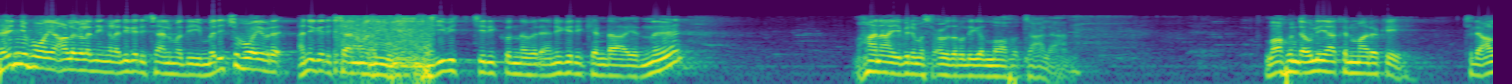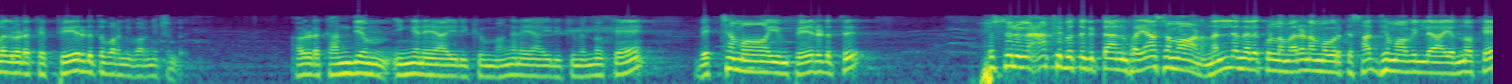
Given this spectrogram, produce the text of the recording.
കഴിഞ്ഞുപോയ ആളുകളെ നിങ്ങൾ അനുകരിച്ചാൽ മതി മരിച്ചുപോയവരെ അനുകരിച്ചാൽ മതി. ജീവിച്ചിരിക്കുന്നവരെ അനുകരിക്കേണ്ട എന്ന് മഹാനായ ഇബിന് മസൂദ് റതി അള്ളാഹു അൻഹു. അള്ളാഹുവിന്റെ ഔലിയാക്കന്മാരൊക്കെ ചില ആളുകളുടെയൊക്കെ പേരെടുത്ത് പറഞ്ഞു പറഞ്ഞിട്ടുണ്ട് അവരുടെ കന്ത്യം ഇങ്ങനെയായിരിക്കും അങ്ങനെയായിരിക്കും എന്നൊക്കെ വ്യക്തമായും പേരെടുത്ത് ഹുസ്നുൽ ആഖിബത്ത് കിട്ടാൻ പ്രയാസമാണ് നല്ല നിലക്കുള്ള മരണം അവർക്ക് സാധ്യമാവില്ല എന്നൊക്കെ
